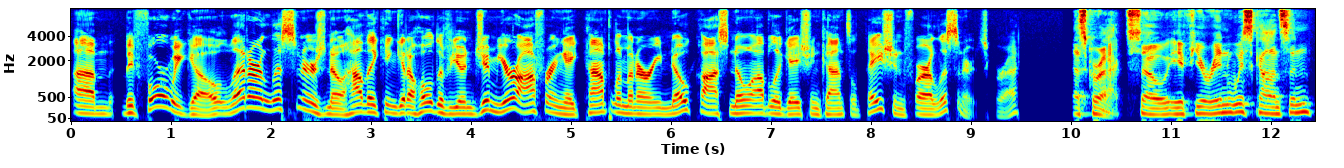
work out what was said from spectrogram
Um, before we go, let our listeners know how they can get a hold of you. And Jim, you're offering a complimentary, no cost, no obligation consultation for our listeners, correct? That's correct. So if you're in Wisconsin,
